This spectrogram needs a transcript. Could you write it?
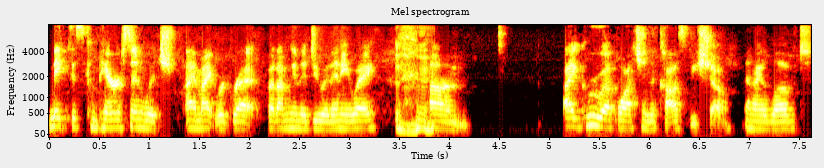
make this comparison, which I might regret, but I'm going to do it anyway. um, I grew up watching The Cosby Show, and I loved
